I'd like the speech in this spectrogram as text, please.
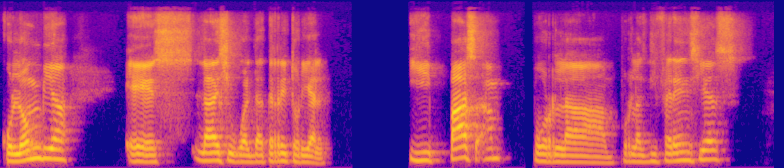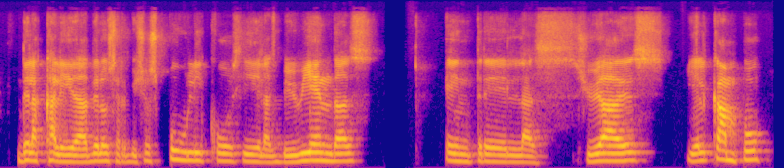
Colombia, es la desigualdad territorial y pasa por, la, por las diferencias de la calidad de los servicios públicos y de las viviendas entre las ciudades y el campo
